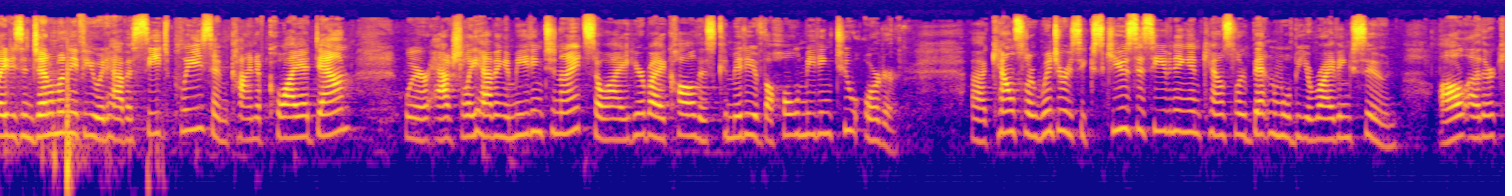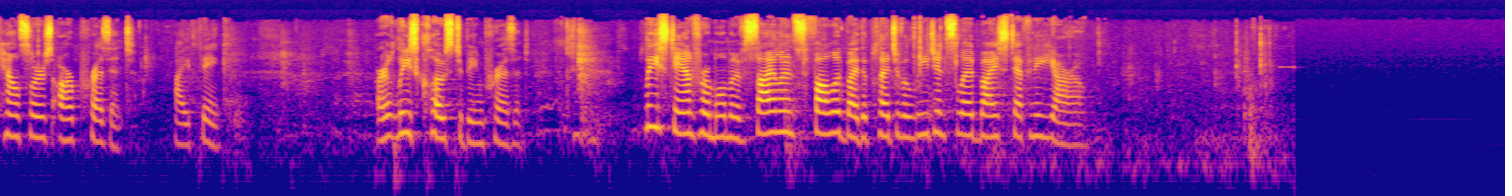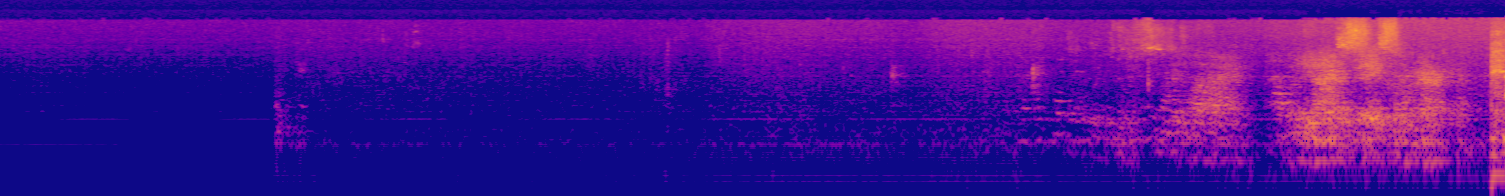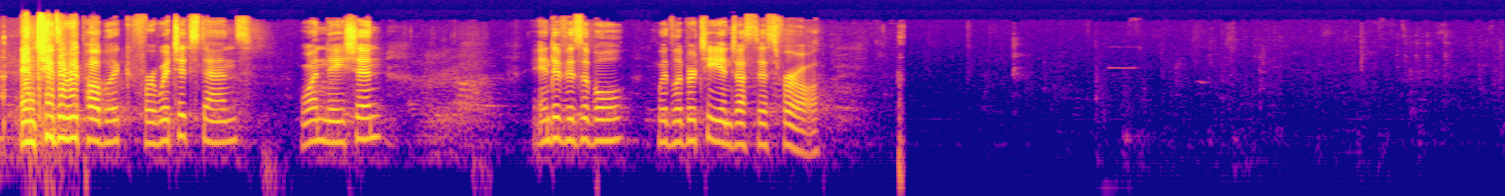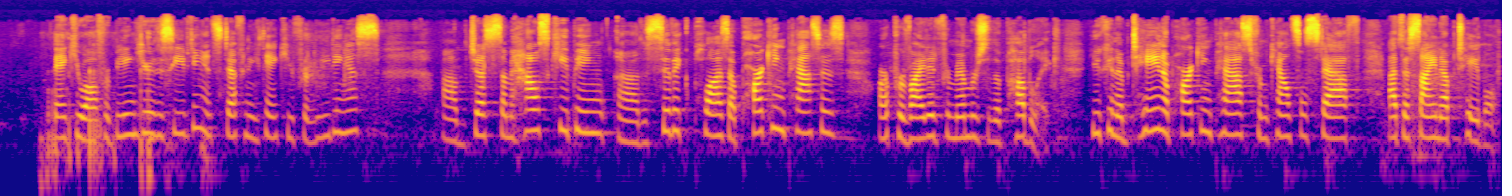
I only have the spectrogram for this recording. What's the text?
Ladies and gentlemen, if you would have a seat, please, and kind of quiet down. We're actually having a meeting tonight, so I hereby call this Committee of the Whole meeting to order. Uh, Counselor Winter is excused this evening, and Counselor Benton will be arriving soon. All other counselors are present, I think, or at least close to being present. Please stand for a moment of silence, followed by the Pledge of Allegiance led by Stephanie Yarrow. And to the republic for which it stands, one nation, indivisible, with liberty and justice for all. Thank you all for being here this evening, and Stephanie, thank you for leading us. Uh, Just some housekeeping, uh, the Civic Plaza parking passes are provided for members of the public. You can obtain a parking pass from council staff at the sign-up table.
